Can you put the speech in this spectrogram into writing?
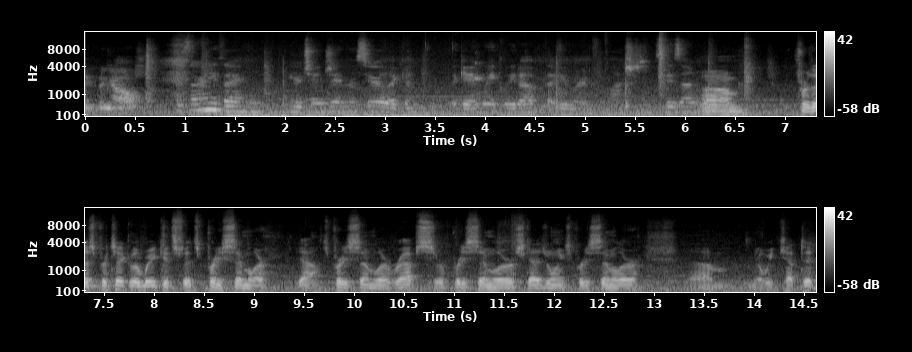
Anything else? Is there anything you're changing this year, like in the game week lead up, that you learned from last season? Um, for this particular week, it's it's pretty similar. Yeah, it's pretty similar. Reps are pretty similar. Scheduling's pretty similar. Um, you know, we kept it.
